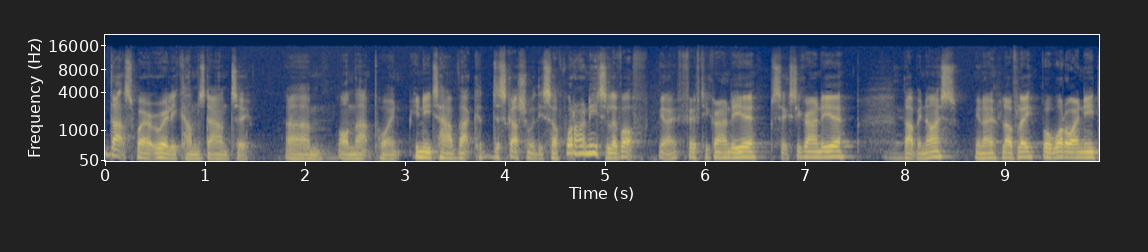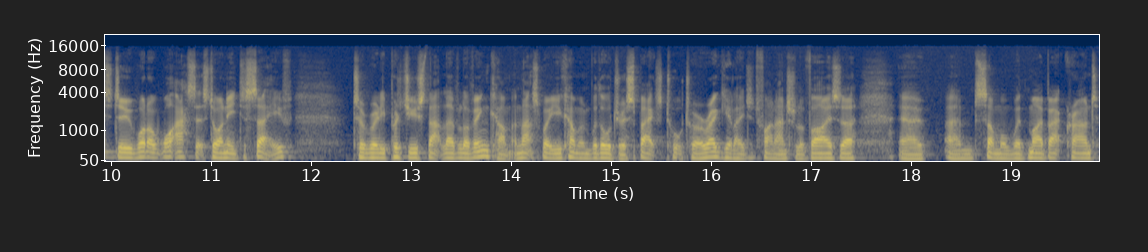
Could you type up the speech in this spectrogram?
that's where it really comes down to. Um, on that point, you need to have that discussion with yourself. What do I need to live off? You know, fifty grand a year, sixty grand a year. That'd be nice. You know, lovely. But what do I need to do? What what assets do I need to save to really produce that level of income? And that's where you come in, with all due respect, talk to a regulated financial advisor, you know, um, someone with my background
